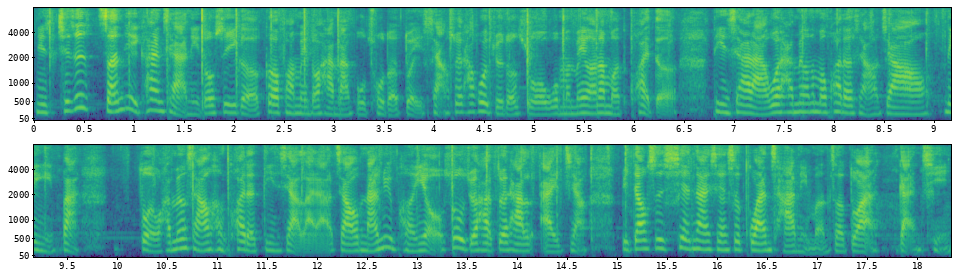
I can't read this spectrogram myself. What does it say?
你，其实整体看起来你都是一个各方面都还蛮不错的对象，所以他会觉得说，我们没有那么快的定下来，我还没有那么快的想要交另一半。对，我还没有想要很快的定下来啊，交男女朋友，所以我觉得他对他来讲比较是现在先是观察你们这段感情。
